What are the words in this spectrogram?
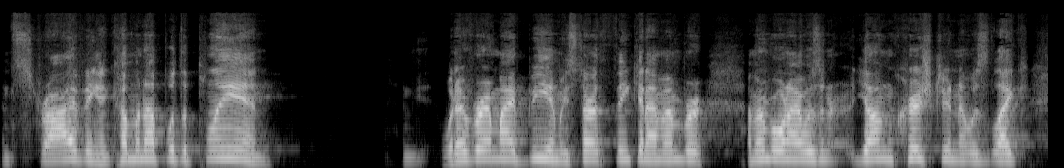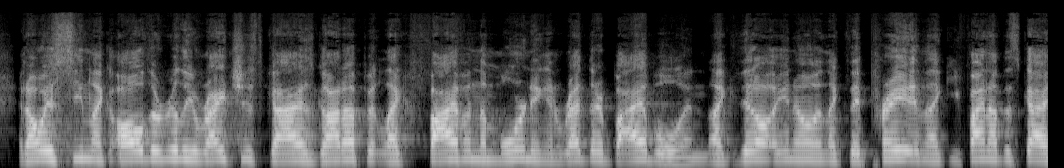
and striving and coming up with a plan whatever it might be and we start thinking i remember i remember when i was a young christian it was like it always seemed like all the really righteous guys got up at like five in the morning and read their bible and like did all you know and like they prayed and like you find out this guy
